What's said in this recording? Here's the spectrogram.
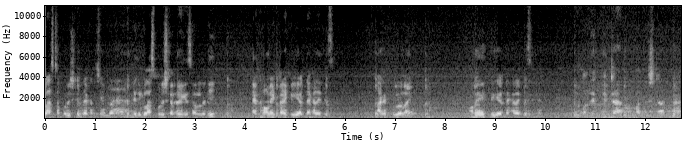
গ্লাসটা পরিষ্কার দেখাচ্ছি আমরা হ্যাঁ? এই যে গ্লাস পরিষ্কার হয়ে গেছে অলরেডি এখন অনেকটাই ক্লিয়ার দেখা যাইতেছে। আগের তুলনায় অনেক ক্লিয়ার দেখা যাইতেছে হ্যাঁ? এটা বাতাসটা হ্যাঁ।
